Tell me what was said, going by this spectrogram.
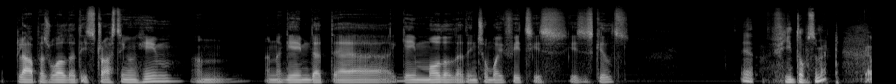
a club as well that is trusting on him and and a game that uh, game model that in some way fits his his skills. Ja, fint oppsummert. Ja.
